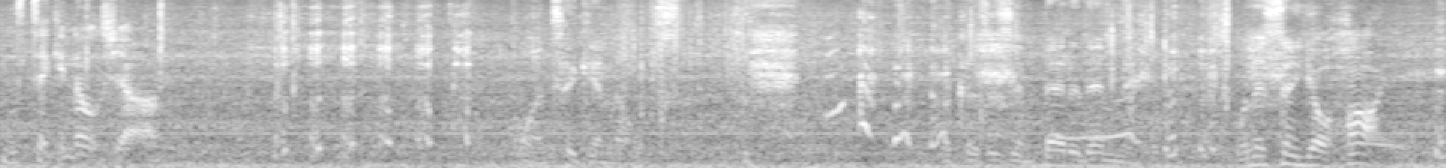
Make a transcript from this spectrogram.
he was taking notes, y'all. I want to notes because it's embedded in me. When it's in your heart, you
